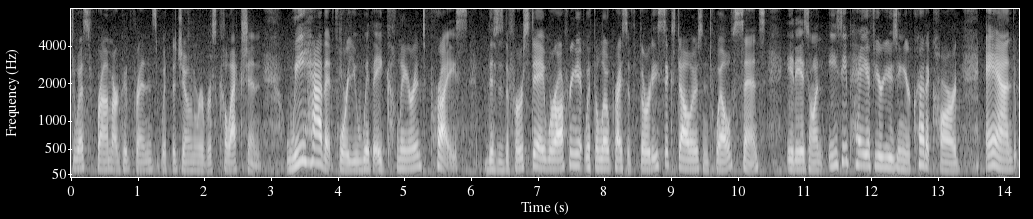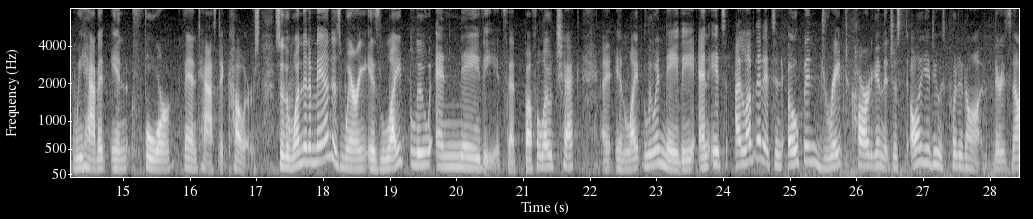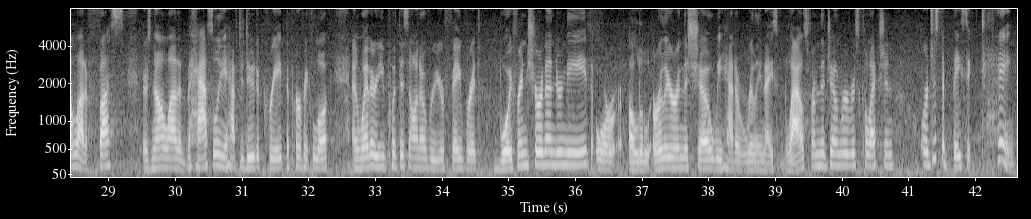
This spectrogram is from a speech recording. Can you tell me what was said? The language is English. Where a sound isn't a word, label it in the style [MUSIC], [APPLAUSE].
to us from our good friends with the Joan Rivers collection. We have it for you with a clearance price. This is the first day we're offering it with a low price of $36.12. It is on Easy Pay if you're using your credit card, and we have it in four fantastic colors. So the one that Amanda's wearing is light blue and navy. It's that buffalo check uh, in light blue and navy, and it's I love that it's an open draped cardigan that just all you do is put it on. There's not a lot of fuss. There's not a lot of hassle you have to do to create the perfect look. And whether you put this on over your favorite boyfriend shirt underneath or a little earlier in the show, we had a really nice blouse from the Joan Rivers collection or just a basic tank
